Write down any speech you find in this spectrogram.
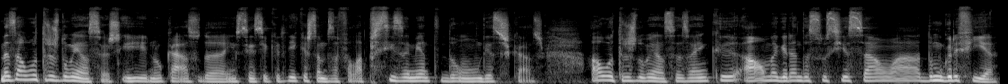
Mas há outras doenças, e no caso da insuficiência cardíaca estamos a falar precisamente de um desses casos. Há outras doenças em que há uma grande associação à demografia.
